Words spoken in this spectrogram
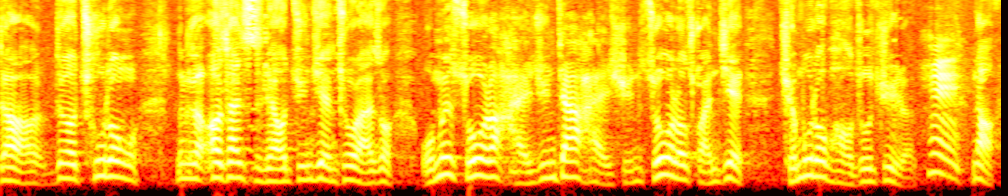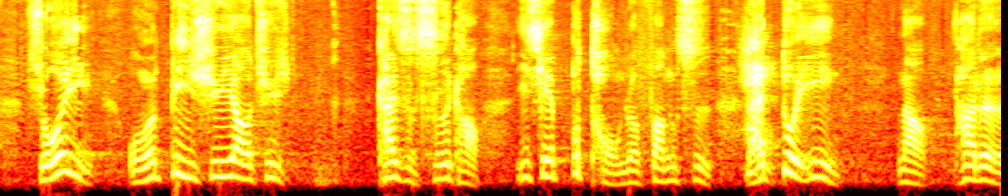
啊，这个出动那个二三十条军舰出来的时候，我们所有的海军加海巡，所有的船舰全部都跑出去了。嗯那所以我们必须要去开始思考一些不同的方式来嘿对应那它的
